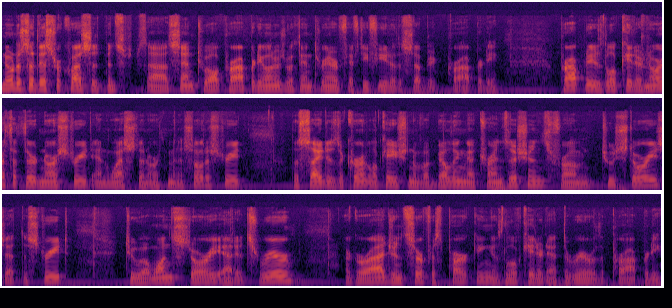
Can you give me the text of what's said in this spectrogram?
Notice of this request has been s- uh, sent to all property owners within 350 feet of the subject property. Property is located north of Third North Street and west of North Minnesota Street. The site is the current location of a building that transitions from two stories at the street to a one-story at its rear. A garage and surface parking is located at the rear of the property.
